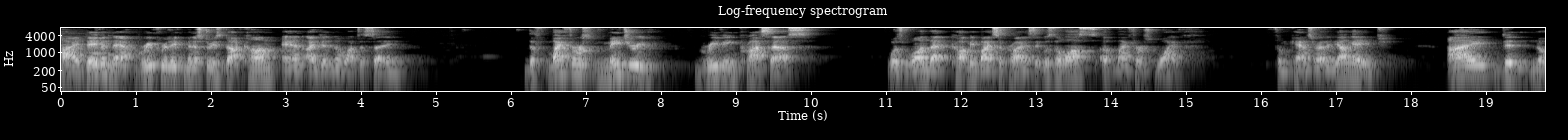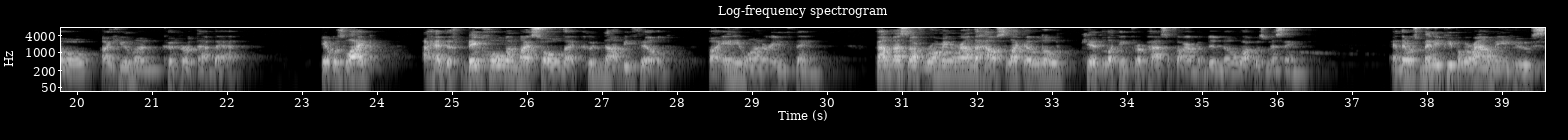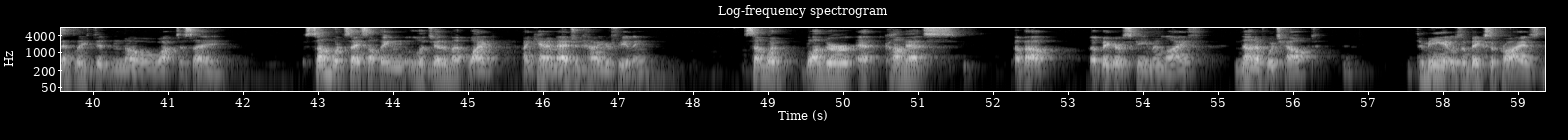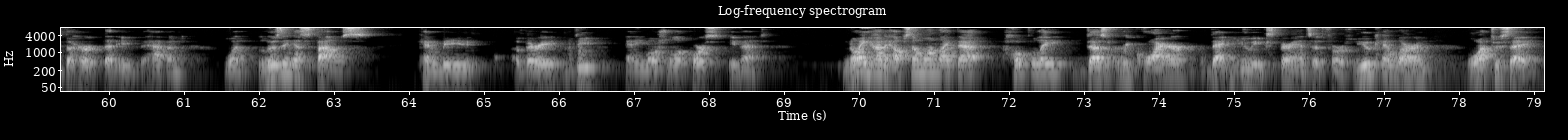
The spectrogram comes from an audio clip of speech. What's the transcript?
Hi, David Knapp, griefreliefministries.com, and I didn't know what to say. The, my first major grieving process was one that caught me by surprise. It was the loss of my first wife from cancer at a young age. I didn't know a human could hurt that bad. It was like I had this big hole in my soul that could not be filled by anyone or anything. Found myself roaming around the house like a little kid looking for a pacifier but didn't know what was missing. And there was many people around me who simply didn't know what to say. Some would say something legitimate like, I can't imagine how you're feeling. Some would blunder at comments about a bigger scheme in life, none of which helped. To me, it was a big surprise, the hurt that happened when losing a spouse can be a very deep and emotional, of course, event. Knowing how to help someone like that, hopefully, doesn't require that you experience it first. You can learn what to say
